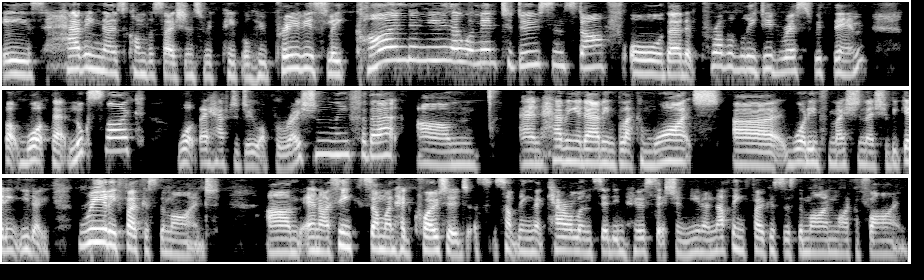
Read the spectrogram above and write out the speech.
is having those conversations with people who previously kind of knew they were meant to do some stuff or that it probably did rest with them, but what that looks like, what they have to do operationally for that, um, and having it out in black and white, uh, what information they should be getting, you know, really focus the mind um, and I think someone had quoted something that Carolyn said in her session, you know, nothing focuses the mind like a fine.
